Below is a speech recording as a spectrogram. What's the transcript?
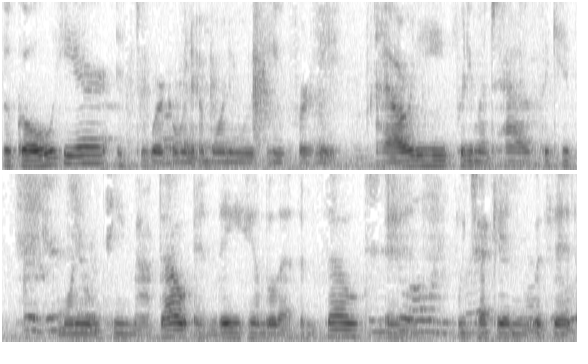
the goal here is to work on a morning routine for me. I already pretty much have the kids' morning routine mapped out and they handle that themselves and we check in with it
